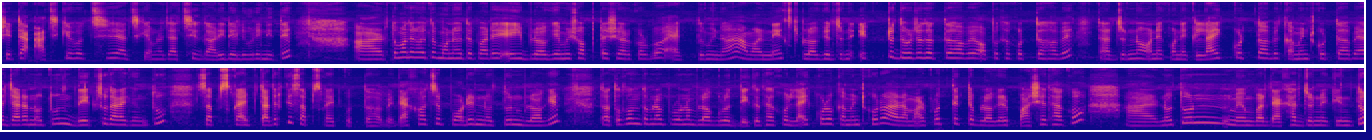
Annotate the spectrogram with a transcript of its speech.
সেটা আজকে হচ্ছে, আজকে আমরা যাচ্ছি গাড়ি ডেলিভারি নিতে। আর তোমাদের হয়তো মনে হতে পারে, এই ব্লগে আমি সবটা শেয়ার করব। একদমই না, আমার নেক্সট ব্লগের জন্য একটু ধৈর্য ধরতে হবে, অপেক্ষা করতে হবে। তার জন্য অনেক অনেক লাইক করতে হবে কমেন্ট করতে হবে। আর যারা নতুন দেখছ, তারা কিন্তু সাবস্ক্রাইব তাদেরকে সাবস্ক্রাইব করতে হবে দেখা হচ্ছে পরের নতুন ব্লগে। ততক্ষণ তোমরা পুরোনো ব্লগগুলো দেখতে থাকো লাইক করো কমেন্ট করো, আর আমার প্রত্যেকটা ব্লগের পাশে থাকো। আর নতুন মেম্বার দেখার জন্য কিন্তু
